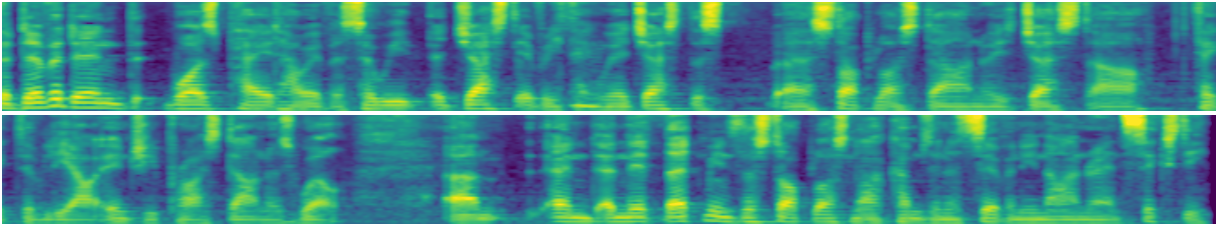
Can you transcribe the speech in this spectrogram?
The dividend was paid, however, so we adjust everything. Mm. We adjust the uh, stop loss down, we adjust our effectively our entry price down as well. Um, and and that, that, means the stop loss now comes in at 79 Rand 60.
